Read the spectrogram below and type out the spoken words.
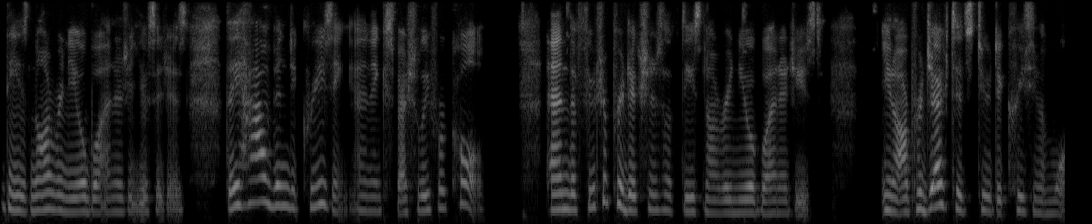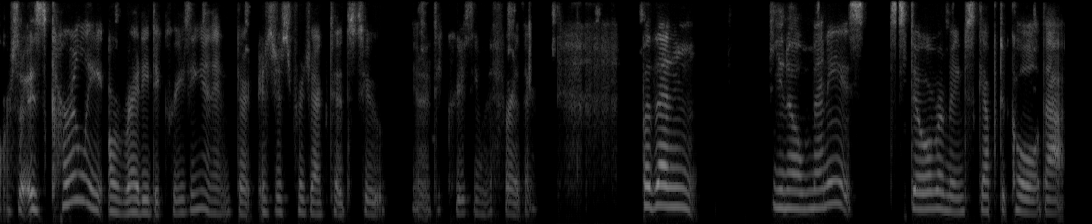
these non-renewable energy usages, they have been decreasing, and especially for coal. And the future predictions of these non-renewable energies, you know, are projected to decrease even more. So it's currently already decreasing, and it's just projected to, you know, decrease even further. But then, you know, many still remain skeptical that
